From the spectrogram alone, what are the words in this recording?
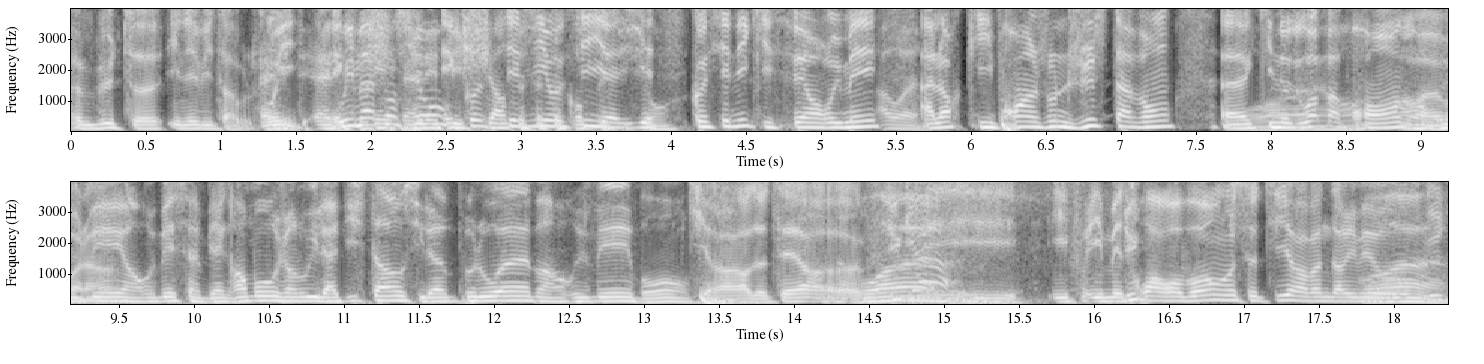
un but euh, inévitable. Oui. elle Oui, mais attention. Et Koscielny aussi. Koscielny qui se fait enrhumer Ah ouais. alors qu'il prend un jaune juste avant, euh, qui ne doit pas prendre. euh, voilà. Enrhumé, enrhumé, c'est un bien grand mot. Jean-Louis, il est à distance, il est un peu loin, mais enrhumé, bon. Tireur de terre. euh, Ouais. il, il, faut- il met trois rebonds, ce tir avant d'arriver Ouais. au but.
